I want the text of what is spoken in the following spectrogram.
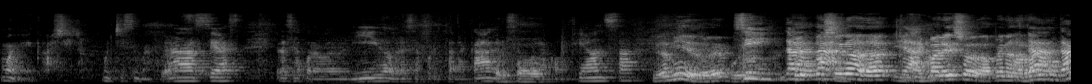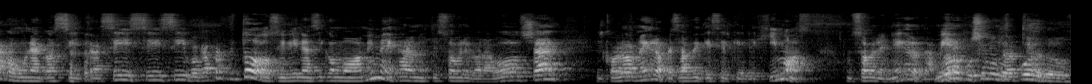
Muy bien, caballero. Muchísimas gracias. Gracias por haber venido, gracias por estar acá, Por gracias favor. por la confianza. Me da miedo, ¿eh? Porque Sí, no, da, no, no da. sé nada y Claro. eso apenas Da, arranco. da como una cosita, sí, sí, sí, porque aparte todo se viene así como, a mí me dejaron este sobre para vos, ya el color negro, a pesar de que es el que elegimos, un sobre negro No también, nos pusimos de acuerdo.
